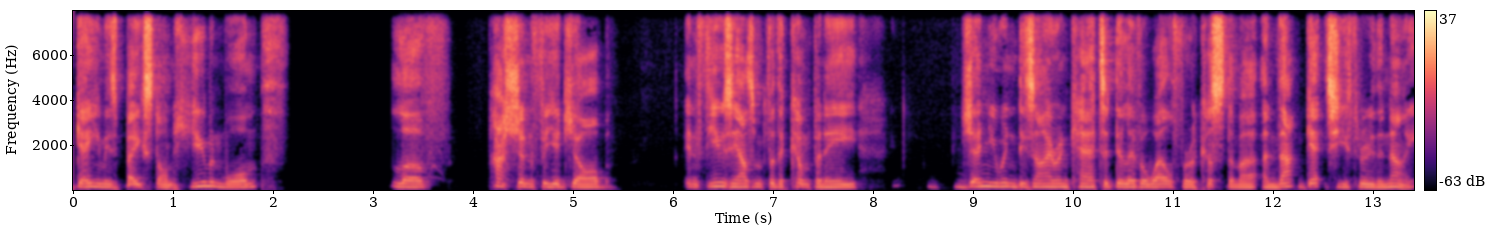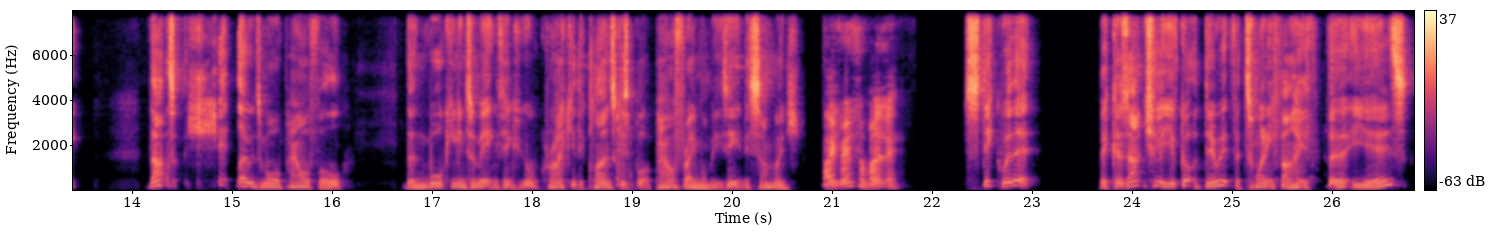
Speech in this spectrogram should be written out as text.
game is based on human warmth, love, passion for your job, enthusiasm for the company, genuine desire and care to deliver well for a customer, and that gets you through the night, that's shitloads more powerful than walking into a meeting thinking, oh, crikey, the client's just put a power frame on me, he's eating his sandwich. I agree completely. Stick with it because actually you've got to do it for 25, 30 years.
